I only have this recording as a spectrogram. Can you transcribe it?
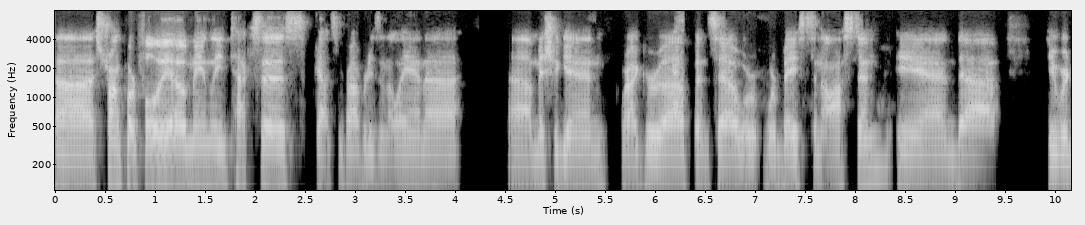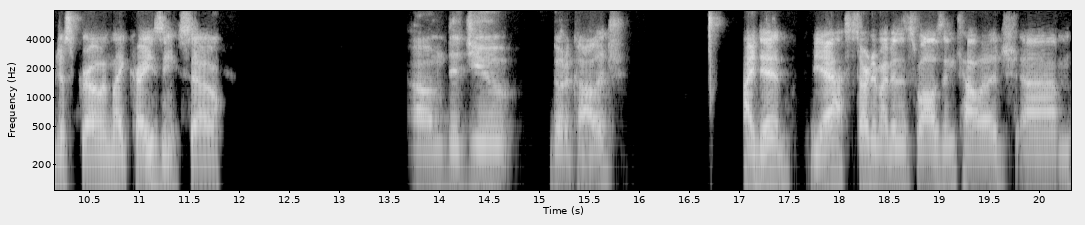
uh, strong portfolio, mainly in Texas. Got some properties in Atlanta, uh, Michigan, where I grew up, and so we're we're based in Austin, and uh, we were just growing like crazy. So, um, did you go to college? I did. Yeah, started my business while I was in college. Um,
